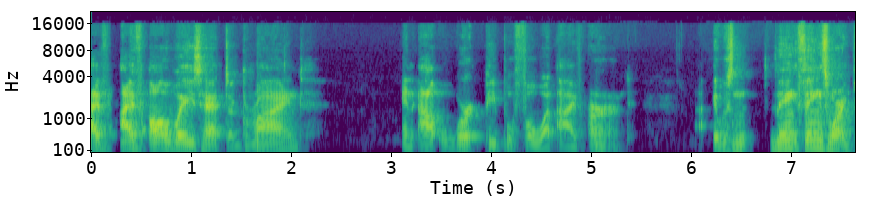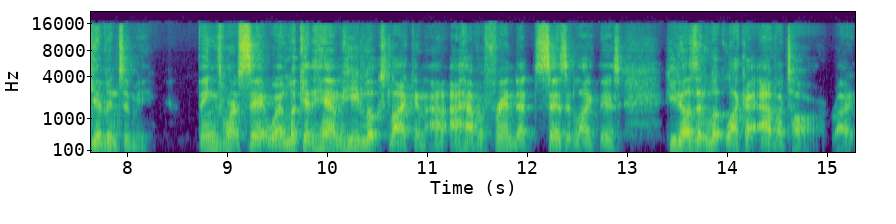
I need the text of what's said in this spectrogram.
I've I've always had to grind and outwork people for what I've earned. It was things weren't given to me. Things weren't said. Well, look at him. He looks like, and I, I have a friend that says it like this. He doesn't look like an avatar, right?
